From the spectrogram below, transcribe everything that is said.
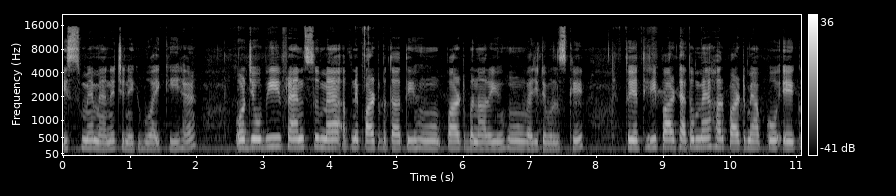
इसमें मैंने चने की बुआई की है। और जो भी फ्रेंड्स मैं अपने पार्ट बताती हूँ पार्ट बना रही हूँ वेजिटेबल्स के तो ये थ्री पार्ट है। तो मैं हर पार्ट में आपको एक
